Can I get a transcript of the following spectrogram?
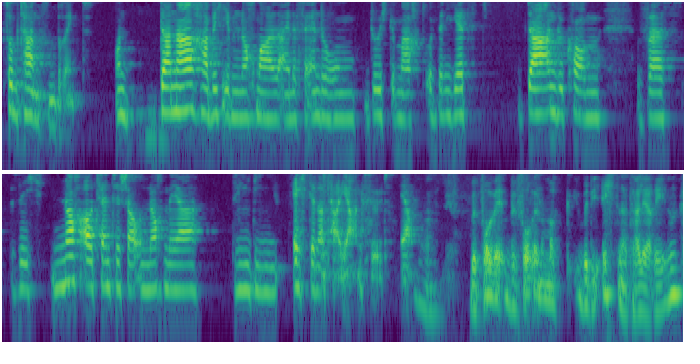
zum Tanzen bringt? Und danach habe ich eben nochmal eine Veränderung durchgemacht und bin jetzt da angekommen, was sich noch authentischer und noch mehr wie die echte Natalia anfühlt. Ja. Bevor wir, bevor wir nochmal über die echte Natalia reden,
